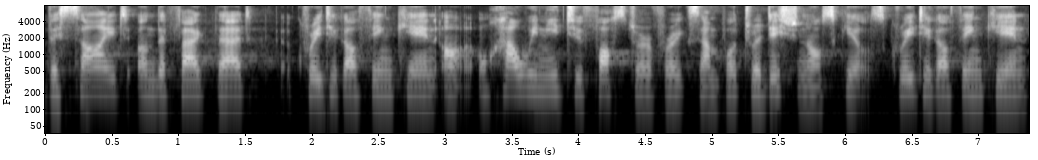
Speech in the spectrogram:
the sight on the fact that critical thinking, on, how we need to foster, for example, traditional skills, critical thinking,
